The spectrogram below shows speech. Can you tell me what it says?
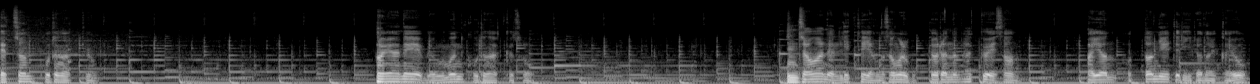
대천고등학교 서해안의 명문 고등학교죠. 진정한 엘리트 양성을 목표로 하는 학교에선 과연 어떤 일들이 일어날까요?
